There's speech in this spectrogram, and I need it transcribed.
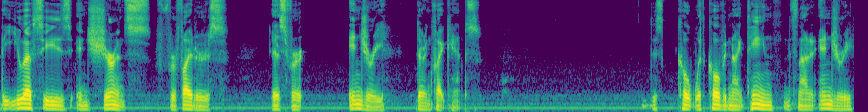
The UFC's insurance for fighters is for injury during fight camps. This cope with COVID nineteen, it's not an injury,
